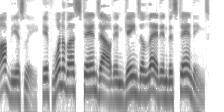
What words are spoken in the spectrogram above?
Obviously, if one of us stands out and gains a lead in the standings,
